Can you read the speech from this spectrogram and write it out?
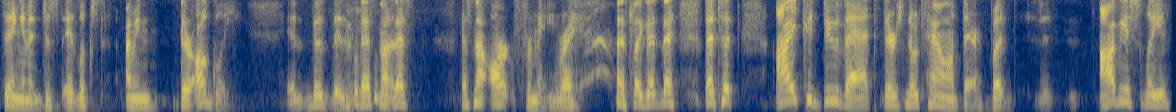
thing, and it just it looks. I mean, they're ugly. It, th- th- that's not that's that's not art for me, right? that's like that that that took. I could do that. There's no talent there, but obviously,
